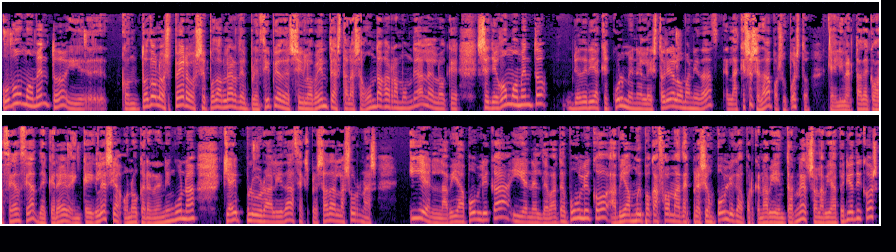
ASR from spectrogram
hubo un momento, y eh, con todo lo espero, se puede hablar del principio del siglo XX hasta la Segunda Guerra Mundial, en lo que se llegó un momento yo diría que culmen en la historia de la humanidad, en la que eso se da, por supuesto, que hay libertad de conciencia, de creer en qué iglesia o no creer en ninguna, que hay pluralidad expresada en las urnas y en la vía pública y en el debate público. Había muy poca forma de expresión pública porque no había internet, solo había periódicos,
